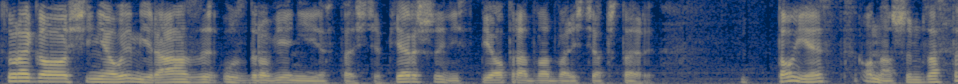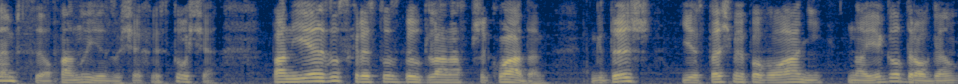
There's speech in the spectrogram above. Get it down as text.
którego siniałymi razy uzdrowieni jesteście. Pierwszy list Piotra 2,24. To jest o naszym zastępcy, o Panu Jezusie Chrystusie. Pan Jezus Chrystus był dla nas przykładem, gdyż jesteśmy powołani na Jego drogę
